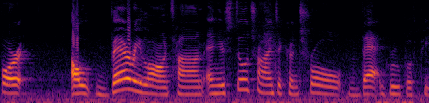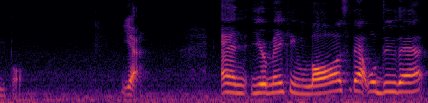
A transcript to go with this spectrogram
for a very long time and you're still trying to control that group of people. Yeah. And you're making laws that will do that.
